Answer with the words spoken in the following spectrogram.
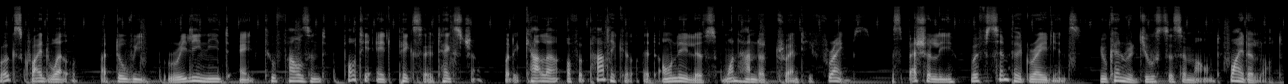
Works quite well, but do we really need a 2048 pixel texture for the color of a particle that only lives 120 frames? Especially with simple gradients, you can reduce this amount quite a lot,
